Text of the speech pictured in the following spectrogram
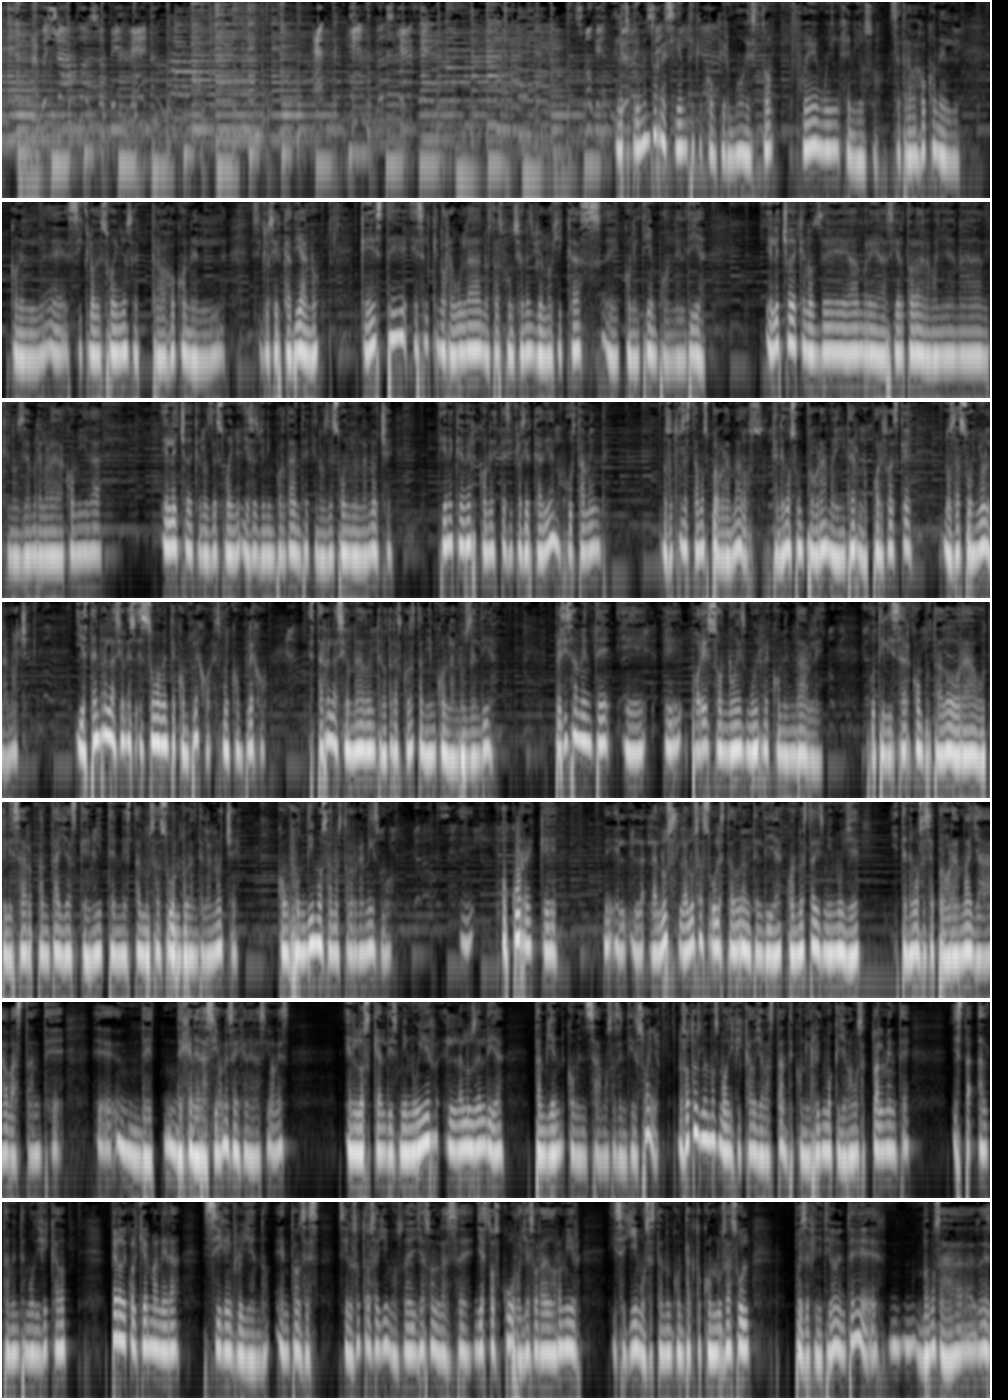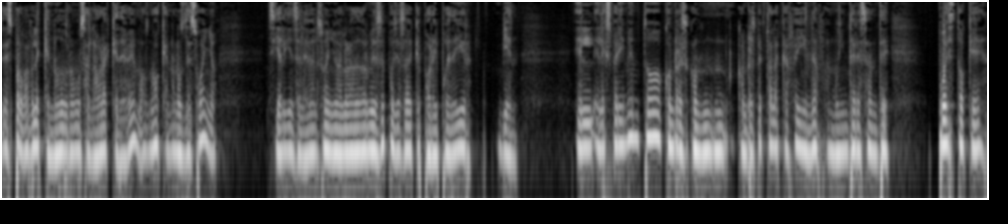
I wish I was up in Vancouver. El experimento reciente que confirmó esto fue muy ingenioso. Se trabajó con el, con el eh, ciclo de sueños, se trabajó con el ciclo circadiano, que este es el que nos regula nuestras funciones biológicas eh, con el tiempo, en el día. El hecho de que nos dé hambre a cierta hora de la mañana, de que nos dé hambre a la hora de la comida, el hecho de que nos dé sueño, y eso es bien importante, que nos dé sueño en la noche, tiene que ver con este ciclo circadiano, justamente. Nosotros estamos programados, tenemos un programa interno, por eso es que nos da sueño en la noche. Y está en relación, es, sumamente complejo, es muy complejo. Está relacionado, entre otras cosas, también con la luz del día. Precisamente eh, eh, por eso no es muy recomendable utilizar computadora o utilizar pantallas que emiten esta luz azul durante la noche. Confundimos a nuestro organismo ocurre que eh, la, luz, la luz azul está durante el día, cuando esta disminuye y tenemos ese programa ya bastante eh, de, generaciones en generaciones, en los que al disminuir la luz del día también comenzamos a sentir sueño. Nosotros lo hemos modificado ya bastante con el ritmo que llevamos actualmente, está altamente modificado, pero de cualquier manera sigue influyendo. Entonces, si nosotros seguimos, eh, ya son las, eh, ya está oscuro, ya es hora de dormir y seguimos estando en contacto con luz azul, pues definitivamente eh, vamos a, es, probable que no durmamos a la hora que debemos, ¿no? Que no nos dé sueño. Si alguien se le da el sueño a la hora de dormirse, pues ya sabe que por ahí puede ir. Bien. El, el experimento con, con, con, respecto a la cafeína fue muy interesante, puesto que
